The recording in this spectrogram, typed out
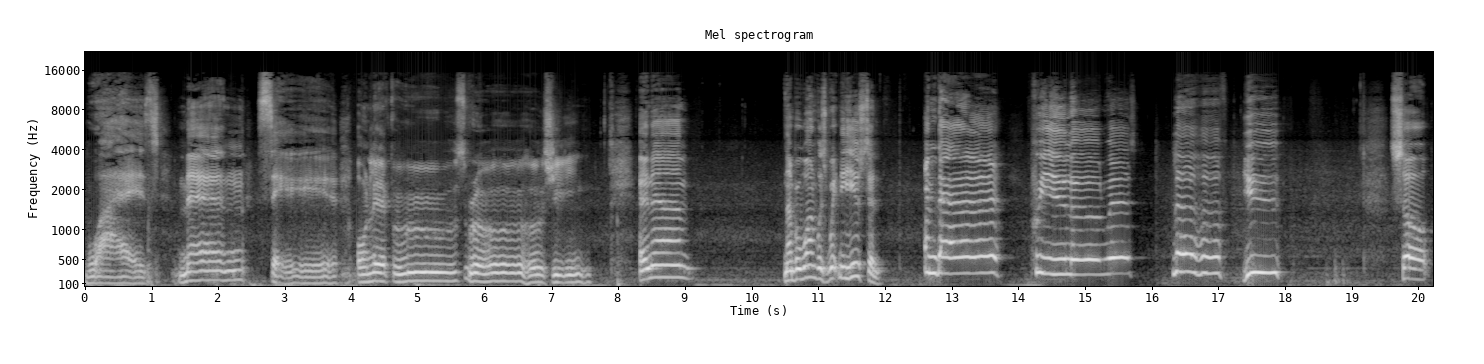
Wise men say only fools rushing. And um, number one was Whitney Houston. And I will always love you. So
